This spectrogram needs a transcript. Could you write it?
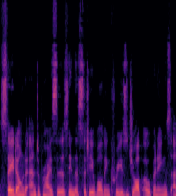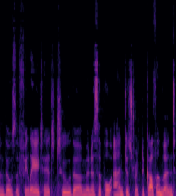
State-owned enterprises in the city will increase job openings and those affiliated to the municipal and district government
